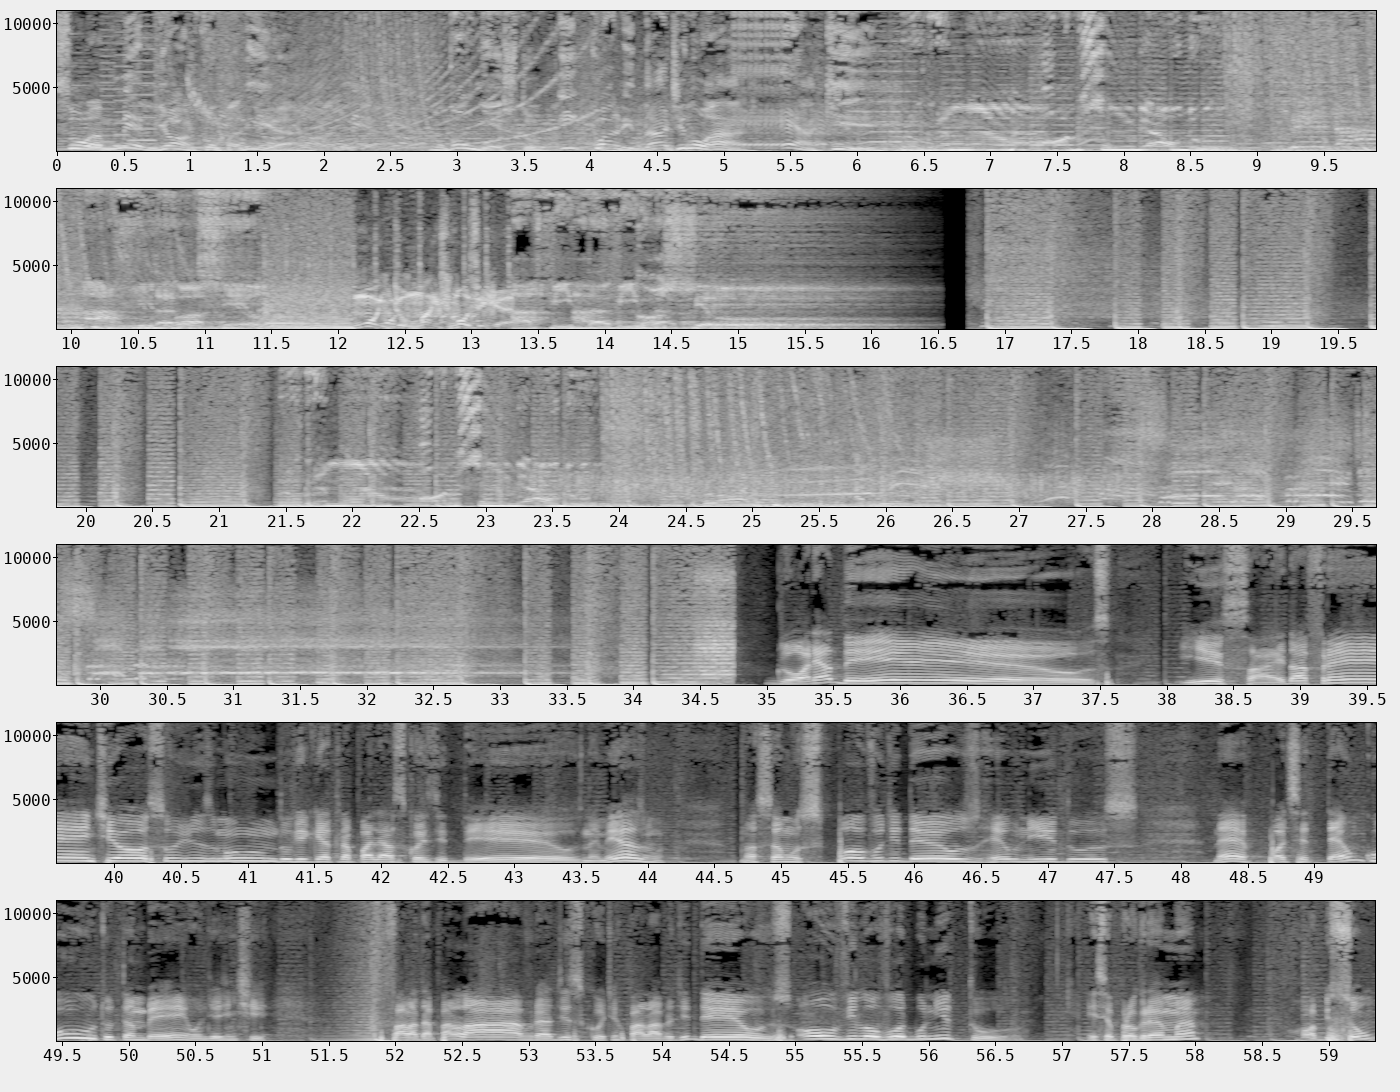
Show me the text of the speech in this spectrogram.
sua melhor companhia. Bom gosto e qualidade no ar. É aqui. Programa Robson Beraldo. A vida gospel. Muito mais música. A vida gospel. Glória a Deus! E sai da frente, ô sujos mundo que quer atrapalhar as coisas de Deus, não é mesmo? Nós somos povo de Deus reunidos, né? Pode ser até um culto também, onde a gente fala da palavra, discute a palavra de Deus, ouve louvor bonito. Esse é o programa Robson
